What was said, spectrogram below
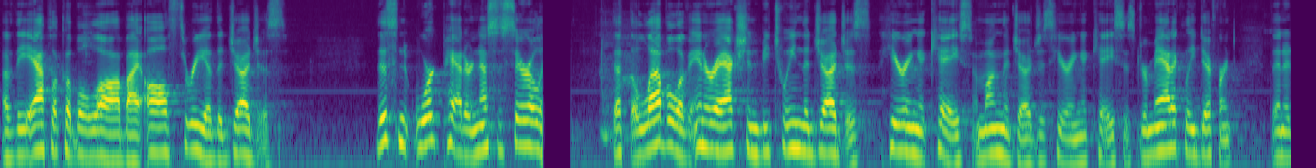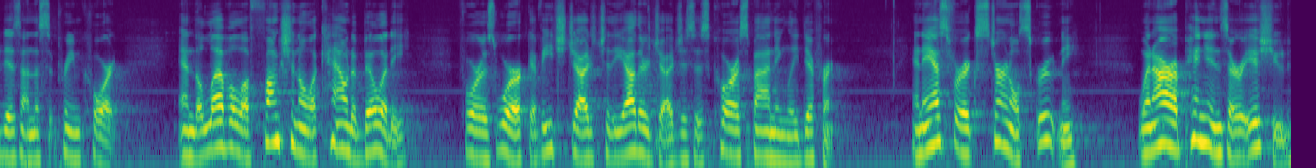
of the applicable law by all three of the judges. This work pattern necessarily that the level of interaction between the judges hearing a case, among the judges hearing a case, is dramatically different than it is on the Supreme Court. And the level of functional accountability for his work of each judge to the other judges is correspondingly different. And as for external scrutiny, when our opinions are issued,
